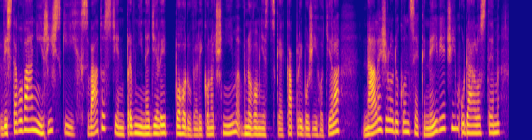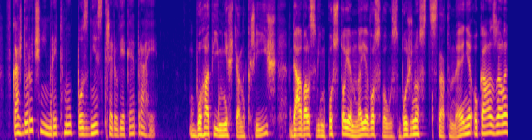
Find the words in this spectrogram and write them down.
Vystavování řížských svátostin první neděli pohodu velikonočním v novoměstské kapli Božího těla náleželo dokonce k největším událostem v každoročním rytmu pozdně středověké Prahy. Bohatý měšťan Kříž dával svým postojem najevo svou zbožnost snad méně okázale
